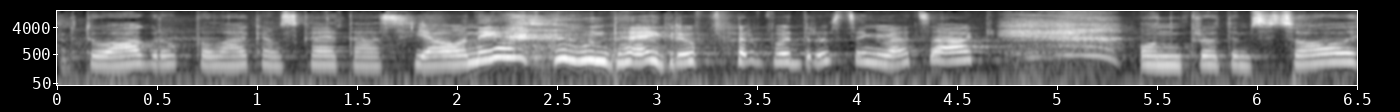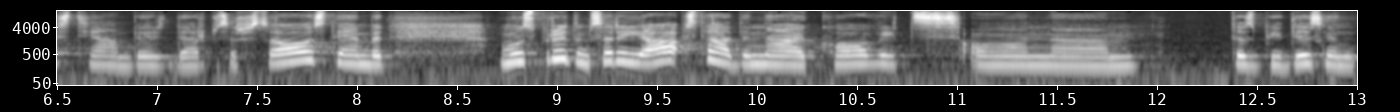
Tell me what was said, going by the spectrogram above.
Ar to A grupu laikam skaitās jaunie, un D grupa varbūt drusciņi vecāki. Un, protams, solisti, jā, bija darbs ar solistiem, bet mums, protams, arī apstādināja Covid. Un, um, Tas bija diezgan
